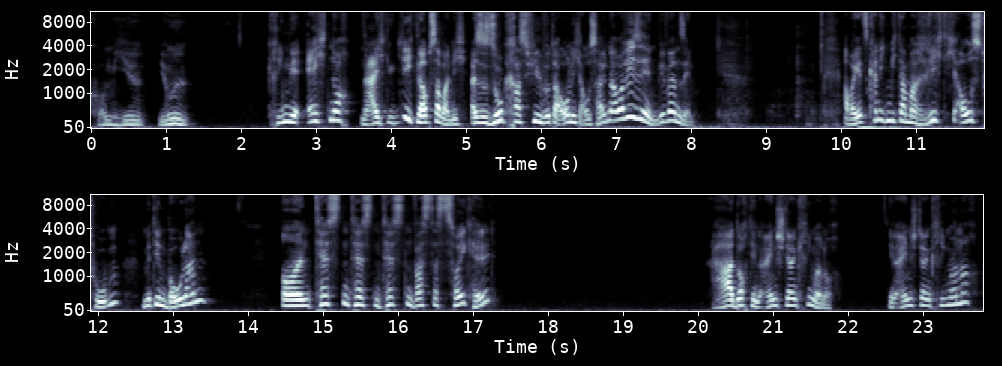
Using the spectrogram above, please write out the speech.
Komm hier, Junge. Kriegen wir echt noch? Na, ich, ich glaube es aber nicht. Also so krass viel wird er auch nicht aushalten, aber wir sehen, wir werden sehen. Aber jetzt kann ich mich da mal richtig austoben mit den Bowlern und testen, testen, testen, was das Zeug hält. Ja, doch, den einen Stern kriegen wir noch. Den einen Stern kriegen wir noch.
